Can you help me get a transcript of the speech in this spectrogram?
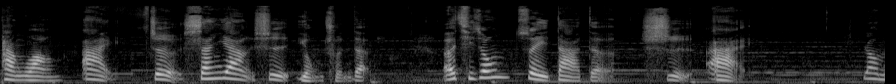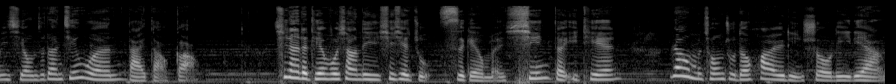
盼望、爱，这三样是永存的，而其中最大的是爱。让我们一起用这段经文来祷告。亲爱的天父上帝，谢谢主赐给我们新的一天。让我们从主的话语领受力量，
